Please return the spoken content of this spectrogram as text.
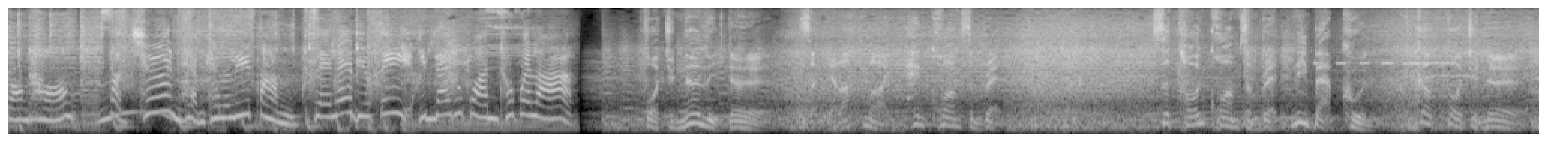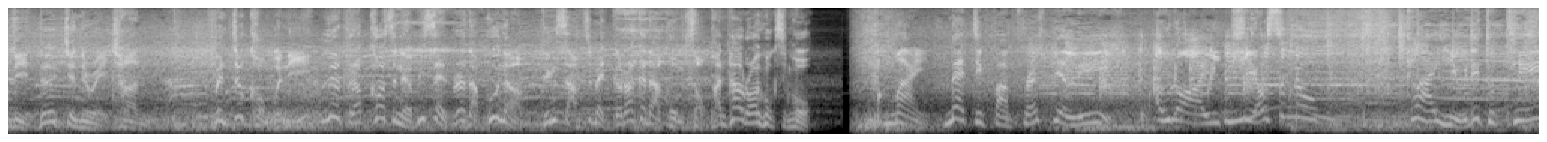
รองท้องสดชื่นแถมแคลอรี่ต่ำ เจเล่บิวตี้กินได้ทุกวันทุกเวลา Fortuner Leader สัญลักษณ์ใหม่แห่งความสำเร็จ สะท้อนความสำเร็จในแบบคุณ กับ Fortuner Leader Generation เป็นเจ้าของวันนี้เลือกรับข้อเสนอพิเศษระดับผู้นำถึง 31 กรกฎาคม 2566 ใหม่ Magic Farm Fresh Jelly อร่อยเขียวสนุก คลายหิวได้ทุกที่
